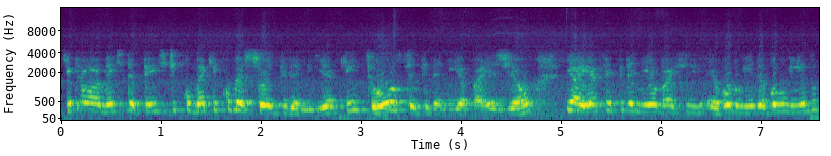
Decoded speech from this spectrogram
que provavelmente depende de como é que começou a epidemia, quem trouxe a epidemia para a região, e aí essa epidemia vai se evoluindo, evoluindo,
